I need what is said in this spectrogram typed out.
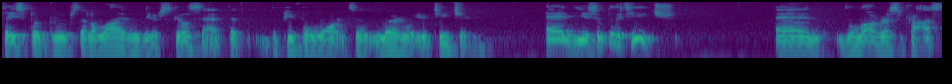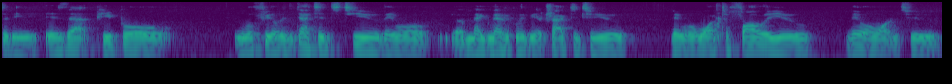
Facebook groups that align with your skill set that the people want to learn what you're teaching. And you simply teach. And the law of reciprocity is that people will feel indebted to you, they will uh, magnetically be attracted to you, they will want to follow you, they will want to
